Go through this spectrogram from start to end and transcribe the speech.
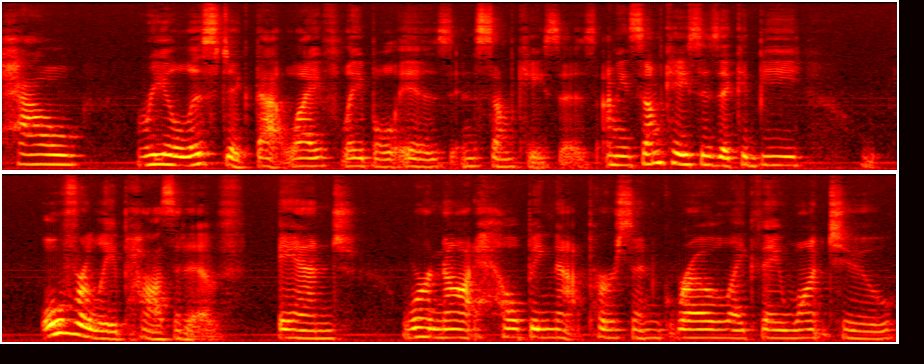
how realistic that life label is in some cases. I mean, some cases it could be overly positive and we're not helping that person grow like they want to.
